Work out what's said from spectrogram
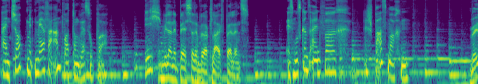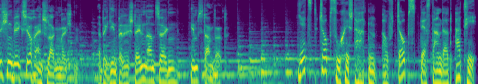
Ein Job mit mehr Verantwortung wäre super. Ich will eine bessere Work-Life-Balance. Es muss ganz einfach Spaß machen. Welchen Weg Sie auch einschlagen möchten. Er beginnt bei den Stellenanzeigen im Standard. Jobsuche starten auf Jobs der Standard.at.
